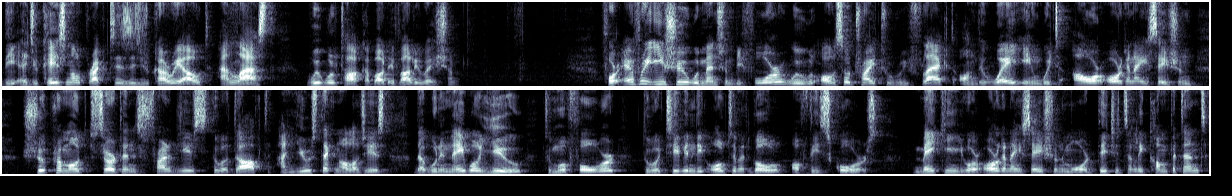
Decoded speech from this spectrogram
the educational practices you carry out, and last, we will talk about evaluation. For every issue we mentioned before, we will also try to reflect on the way in which our organization should promote certain strategies to adopt and use technologies that would enable you to move forward to achieving the ultimate goal of this course, making your organization more digitally competent,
